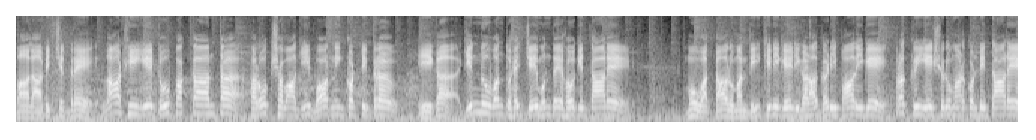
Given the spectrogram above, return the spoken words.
ಬಾಲ ಬಿಚ್ಚಿದ್ರೆ ಲಾಠಿ ಏಟು ಪಕ್ಕ ಅಂತ ಪರೋಕ್ಷವಾಗಿ ವಾರ್ನಿಂಗ್ ಕೊಟ್ಟಿದ್ರು. ಈಗ ಇನ್ನೂ ಒಂದು ಹೆಜ್ಜೆ ಮುಂದೆ ಹೋಗಿದ್ದಾರೆ. ಮೂವತ್ತಾರು ಮಂದಿ ಕಿಡಿಗೇಡಿಗಳ ಗಡಿಪಾರಿಗೆ ಪ್ರಕ್ರಿಯೆ ಶುರು ಮಾಡಿಕೊಂಡಿದ್ದಾರೆ.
